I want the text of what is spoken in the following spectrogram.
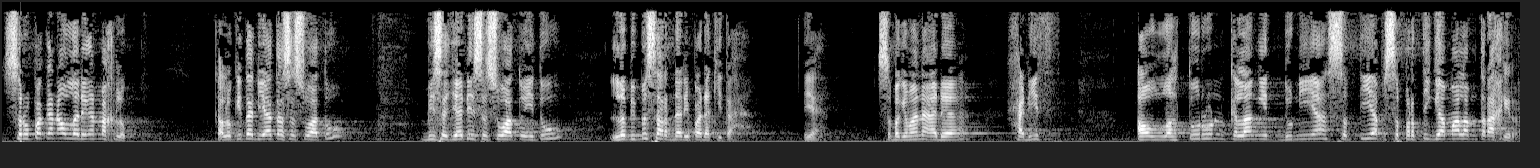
serupakan Allah dengan makhluk. Kalau kita di atas sesuatu, bisa jadi sesuatu itu lebih besar daripada kita. Ya. Sebagaimana ada hadis Allah turun ke langit dunia setiap sepertiga malam terakhir.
